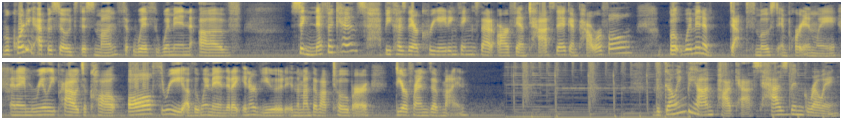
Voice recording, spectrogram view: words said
recording episodes this month with women of significance because they're creating things that are fantastic and powerful, but women of depth, most importantly. And I'm really proud to call all three of the women that I interviewed in the month of October dear friends of mine. The Going Beyond podcast has been growing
